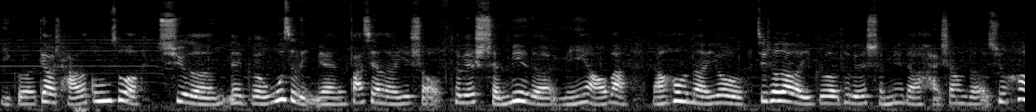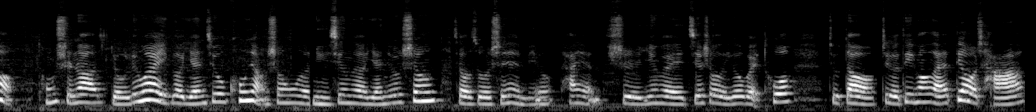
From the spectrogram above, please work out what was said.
一个调查的工作，去了那个屋子里面，发现了一首特别神秘的民谣吧。然后呢，又接收到了一个特别神秘的海上的讯号。同时呢，有另外一个研究空想生物的女性的研究生，叫做沈野明，她也是因为接受了一个委托。就到这个地方来调查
